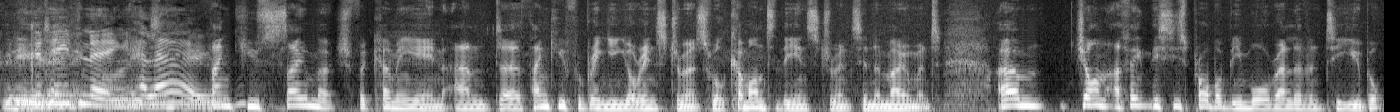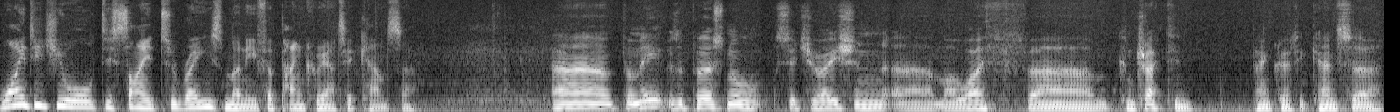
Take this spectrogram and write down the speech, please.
Good evening. Good evening. Hello. Thank you so much for coming in, and uh, thank you for bringing your instruments. We'll come on to the instruments in a moment. Um, John, I think this is probably more relevant to you, but why did you all decide to raise money for pancreatic cancer? Uh, for me, it was a personal situation. Uh, my wife um, contracted pancreatic cancer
